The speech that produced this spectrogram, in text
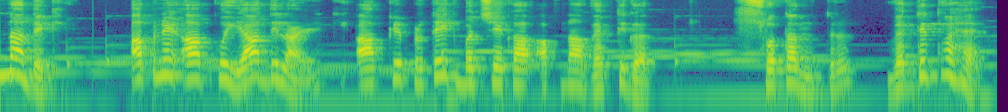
न देखें। अपने आप को याद दिलाएँ कि आपके प्रत्येक बच्चे का अपना व्यक्तिगत, स्वतंत्र व्यक्तित्व है।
